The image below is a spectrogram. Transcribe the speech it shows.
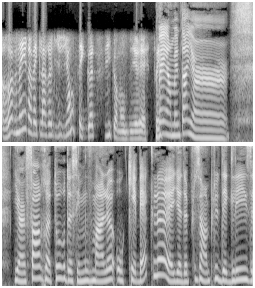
revenir avec la religion, c'est gotsi, comme on dirait. Ben, en même temps, il y a un il y a un fort retour de ces mouvements-là au Québec. Là. Il y a de plus en plus d'églises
